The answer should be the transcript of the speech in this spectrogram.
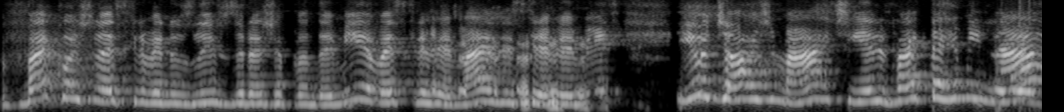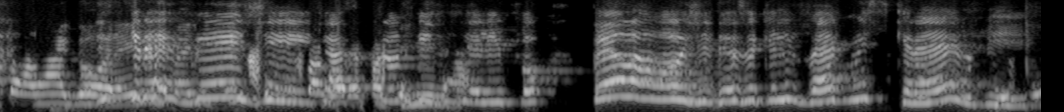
vai continuar escrevendo os livros durante a pandemia? Vai escrever mais? Vai escrever menos? E o George Martin, ele vai terminar falar de agora. ele vai escrever, tempo gente, agora as crônicas de ele for. Pelo amor de Deus, aquele velho não escreve. tempo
